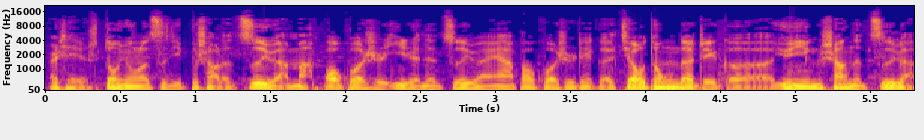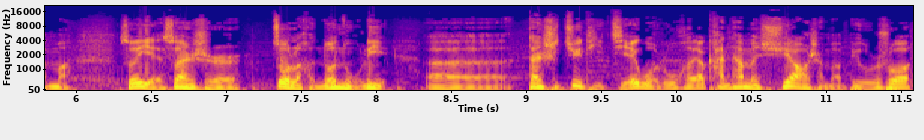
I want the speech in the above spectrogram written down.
而且也是动用了自己不少的资源嘛，包括是艺人的资源呀，包括是这个交通的这个运营商的资源嘛，所以也算是做了很多努力。呃，但是具体结果如何，要看他们需要什么。比如说，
